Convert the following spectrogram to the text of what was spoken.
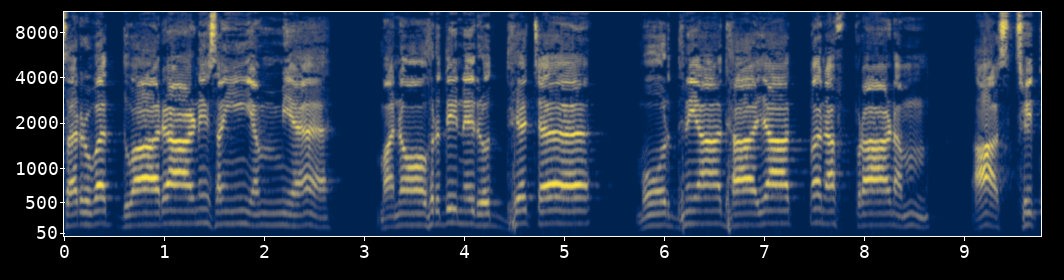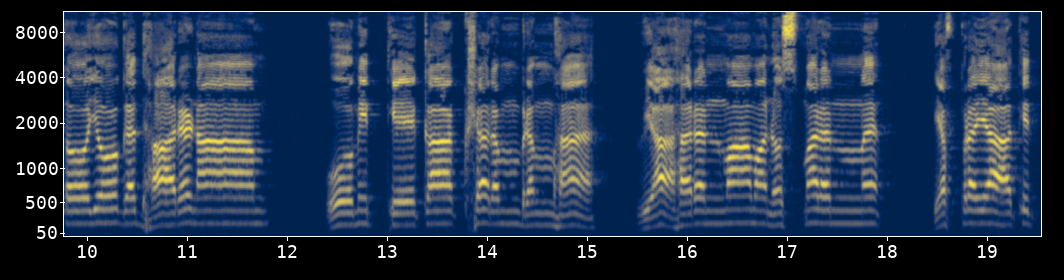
சர்வத்வாராணி சம்யமிய மனோஹிருதி நிருத்திய மூர்த்னியாதாயாத்மன பிராணம் ஆஸ்திதோ யோகதாரணாம். ஓமித்யேகாட்சரம் பிரம்ம வியாஹரன் மாமனுஸ்மரன் எஃப் பிரயாதி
